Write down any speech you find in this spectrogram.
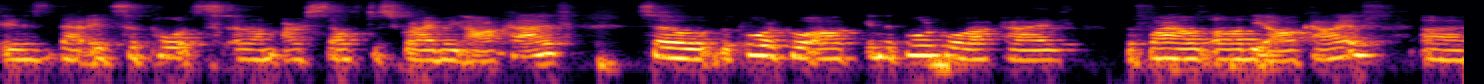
is that it supports um, our self-describing archive. So the Portico, in the Portico archive, the files are the archive. Uh,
